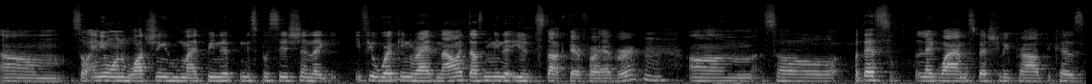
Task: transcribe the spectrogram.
um, so anyone watching who might be in, in this position like if you're working right now it doesn't mean that you're stuck there forever. Um so but that's like why i'm especially proud because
